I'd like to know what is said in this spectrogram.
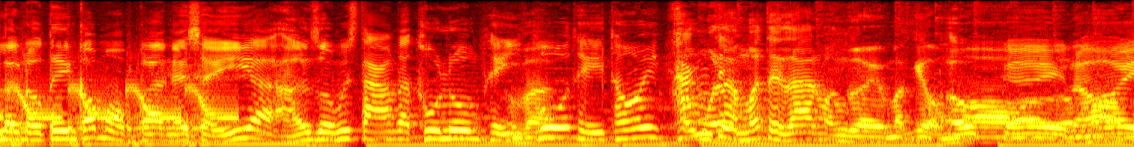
lần đầu tiên có một ờ, nghệ sĩ ờ, ở Zone Star chúng ta thua luôn thì Vâng. thua thì thôi không thắng muốn thì làm mất thời gian mọi người mà kiểu mò Ok, mò rồi.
